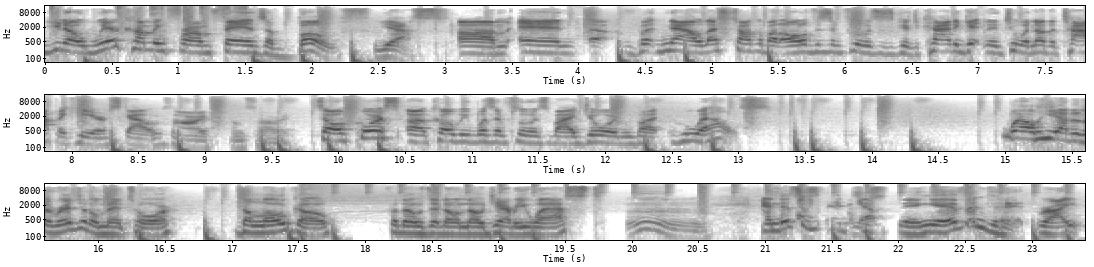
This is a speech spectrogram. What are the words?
you know, we're coming from fans of both. Yes. Um, and uh, but now let's talk about all of his influences because you're kind of getting into another topic here, Scout. I'm sorry. I'm sorry. So of course, uh, Kobe was influenced by Jordan, but who else? Well, he had an original mentor, the logo, for those that don't know, Jerry West. And this is interesting, isn't it? Right?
